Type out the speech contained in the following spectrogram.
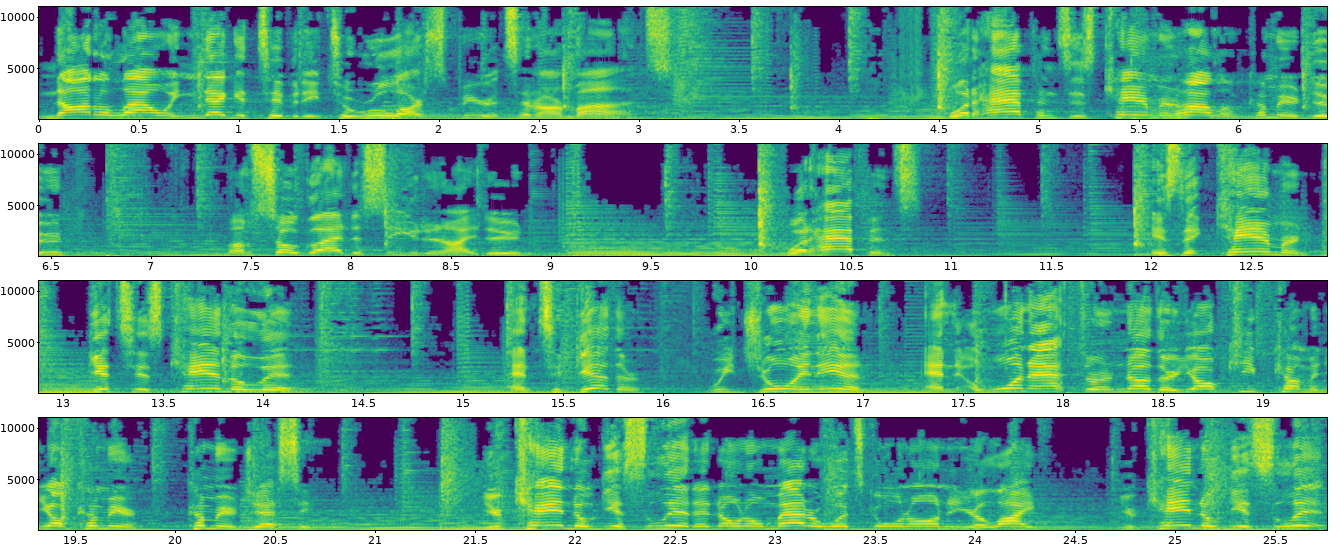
not allowing negativity to rule our spirits and our minds. What happens is Cameron Holland, come here, dude. I'm so glad to see you tonight, dude. What happens is that Cameron gets his candle lit, and together we join in, and one after another, y'all keep coming. Y'all come here. Come here, Jesse. Your candle gets lit. It don't no matter what's going on in your life. Your candle gets lit.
